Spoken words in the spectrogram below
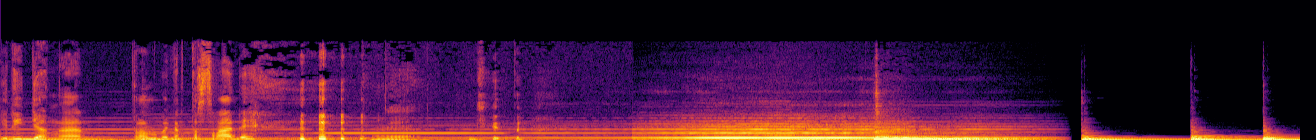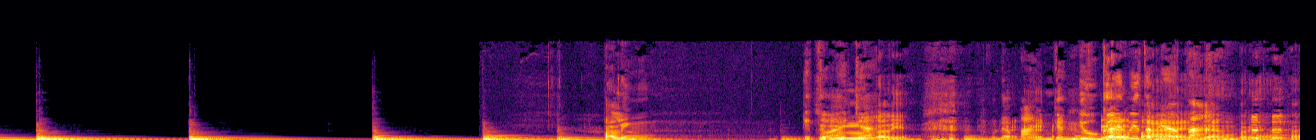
Jadi jangan terlalu banyak terserah deh. Iya. gitu. Paling itu, Itu dulu aja. kali ya. Udah panjang juga Udah nih ternyata. panjang ternyata.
